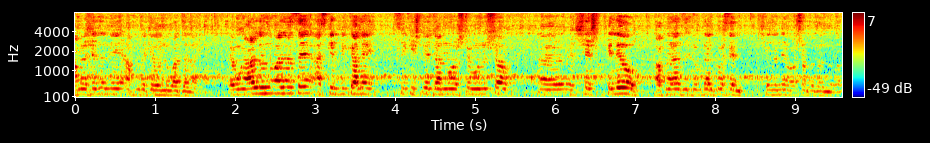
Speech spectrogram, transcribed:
আমরা সেজন্য আপনাদেরকে ধন্যবাদ জানাই এবং আরও ধন্যবাদ আছে। আজকের বিকালে শ্রীকৃষ্ণের জন্মাষ্টমী আহ, শেষ ফেলেও আপনারা যে যোগদান করেছেন সেজন্য অসংখ্য ধন্যবাদ।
